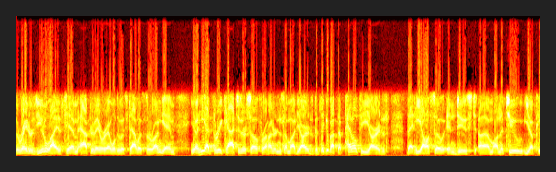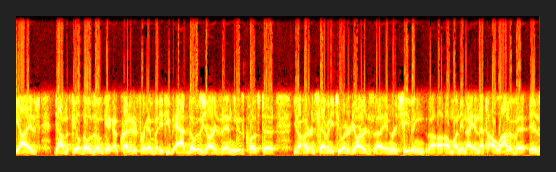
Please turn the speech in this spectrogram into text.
the Raiders utilized him after they were able to establish the run game, you know, he had three catches or so for 100 and some odd yards. But think about the penalty yards that he also induced um, on the two, you know, PIs down the field. Those don't get credited for him, but if you add those yards in, he was close to, you know, 170, 200 yards uh, in receiving uh, on Monday night, and that's a lot of it is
